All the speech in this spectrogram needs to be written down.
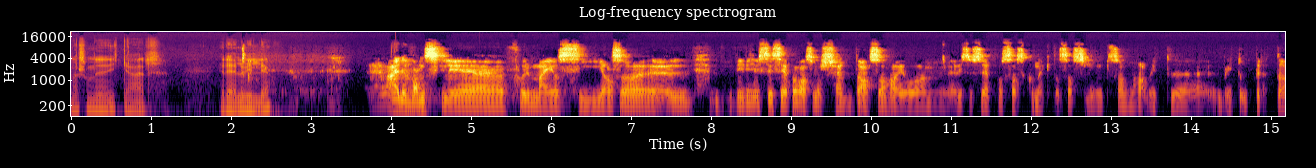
dersom det ikke er reell vilje? Nei, Det er vanskelig eh, for meg å si. Altså, eh, hvis vi ser på hva som har skjedd, da, så har jo Hvis du ser på SAS Connect og SAS Link som har blitt, blitt oppretta,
